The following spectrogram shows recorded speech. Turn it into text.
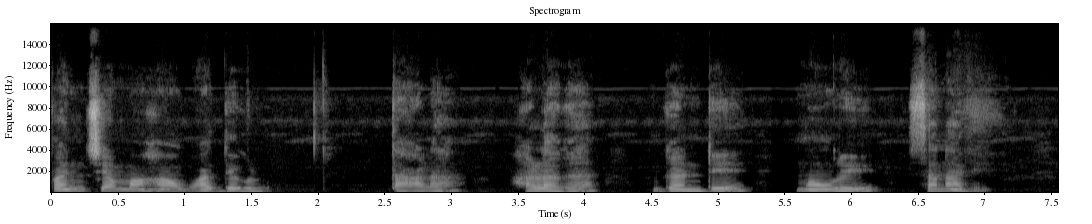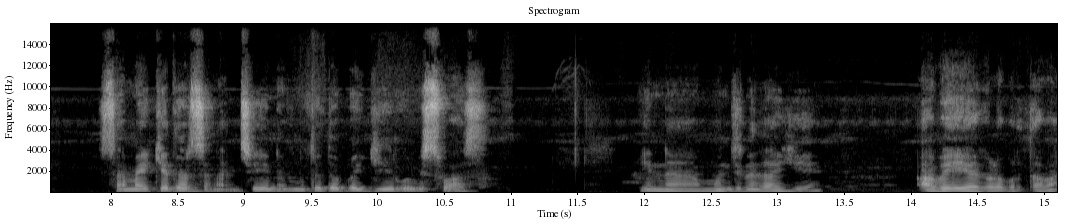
ಪಂಚಮಹಾವಾದ್ಯಗಳು. ತಾಳ, ಹಳಗ, ಗಂಟೆ, ಮೌರಿ, ಸನಾದಿ. ಸಮೈಕ್ಯ ದರ್ಶನ, ಜೈನ ಮತದ ಬಗ್ಗೆ ಇರುವ ವಿಶ್ವಾಸ. ಇನ್ನು ಮುಂಚಿನದಾಗಿ ಅಭಯಗಳು ಬರ್ತಾವೆ.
